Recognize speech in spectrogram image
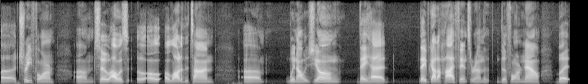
uh, tree farm, um, so I was a, a, a, lot of the time um, when I was young, they had they've got a high fence around the, the farm now, but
